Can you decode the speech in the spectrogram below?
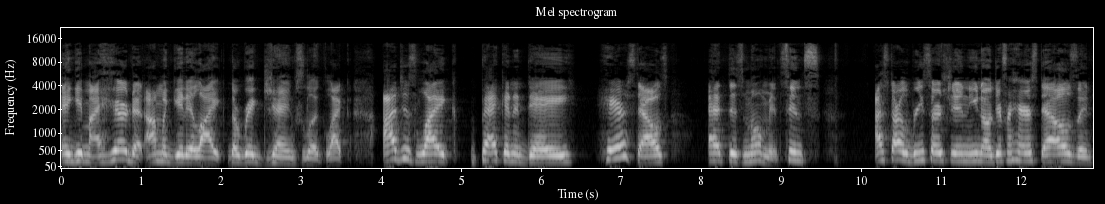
and get my hair done, I'm gonna get it like the Rick James look. Like I just like back in the day hairstyles at this moment since I started researching, you know, different hairstyles and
